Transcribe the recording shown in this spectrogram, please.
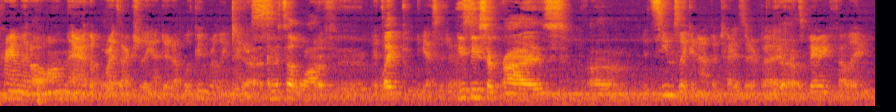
cram it all on there, the boards actually ended up looking really nice. Yeah, and it's a lot of food. It's- Like yes, it is. you'd be surprised. Um, it seems like an appetizer, but Yeah. it's very filling.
